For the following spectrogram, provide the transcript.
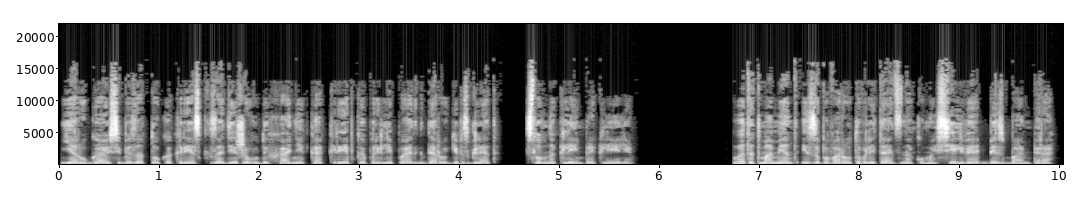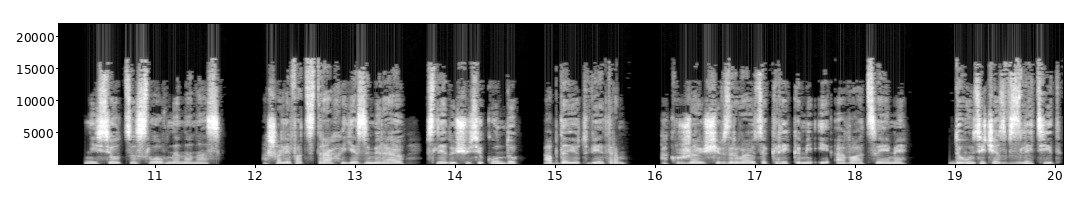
я ругаю себя за то, как резко задерживаю дыхание, как крепко прилипает к дороге взгляд, словно клеем приклеили. В этот момент из-за поворота вылетает знакомая Сильвия без бампера. Несется, словно на нас. Ошалев от страха, я замираю, в следующую секунду обдает ветром. Окружающие взрываются криками и овациями. «Да он сейчас взлетит!»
